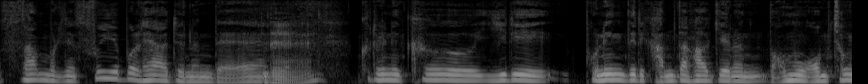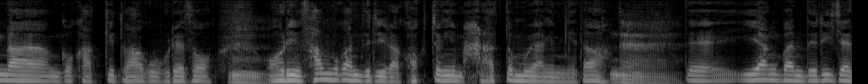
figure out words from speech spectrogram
수산물을 수입을 해야 되는데 네. 그러니 그 일이 본인들이 감당하기에는 너무 엄청난 것 같기도 하고 그래서 음. 어린 사무관들이라 걱정이 많았던 모양입니다. 네. 네, 이 양반들이 이제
